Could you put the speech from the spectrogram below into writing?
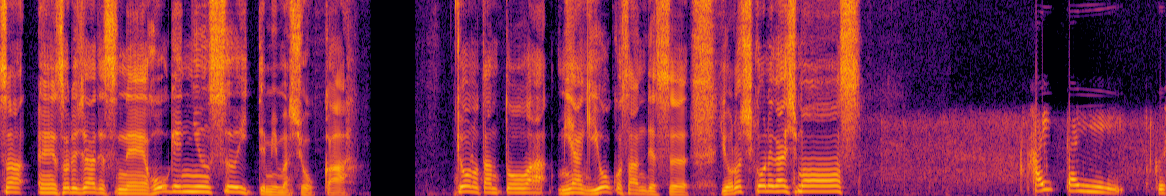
さあ、えー、それじゃあですね方言ニュースいってみましょうか。今日の担当は宮城陽子さんです。よろしくお願いします。はいたいぐ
